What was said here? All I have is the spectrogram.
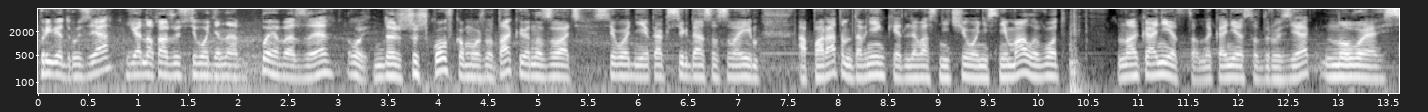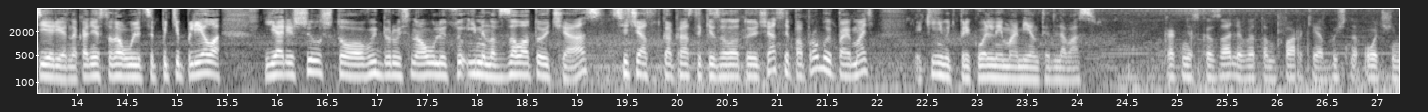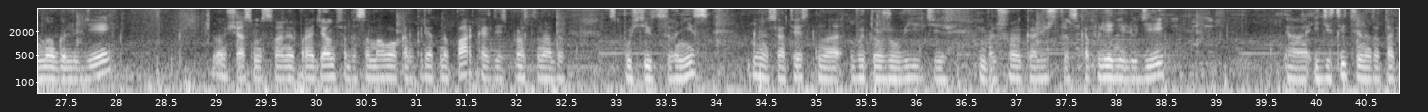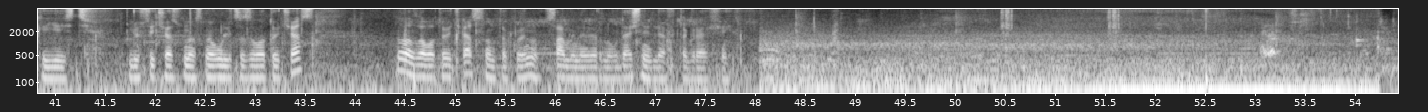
Привет, друзья! Я нахожусь сегодня на ПВЗ, ой, даже Шишковка, можно так ее назвать. Сегодня я, как всегда, со своим аппаратом. Давненько я для вас ничего не снимал, и вот, наконец-то, наконец-то, друзья, новая серия. Наконец-то на улице потеплело. Я решил, что выберусь на улицу именно в золотой час. Сейчас тут как раз-таки золотой час, и попробую поймать какие-нибудь прикольные моменты для вас. Как мне сказали, в этом парке обычно очень много людей. Ну, сейчас мы с вами пройдемся до самого конкретно парка. Здесь просто надо спуститься вниз. Ну и, соответственно, вы тоже увидите большое количество скоплений людей. А, И действительно это так и есть. Плюс сейчас у нас на улице золотой час. Ну, а золотой час, он такой, ну, самый, наверное, удачный для фотографий.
